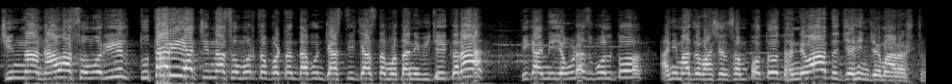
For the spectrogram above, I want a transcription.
चिन्हा नावासमोरील तुतारी या चिन्हासमोरचं बटन दाबून जास्तीत जास्त मताने विजयी करा. ठीक आहे मी एवढंच बोलतो आणि माझं भाषण संपवतो. धन्यवाद. जय हिंद जय महाराष्ट्र.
